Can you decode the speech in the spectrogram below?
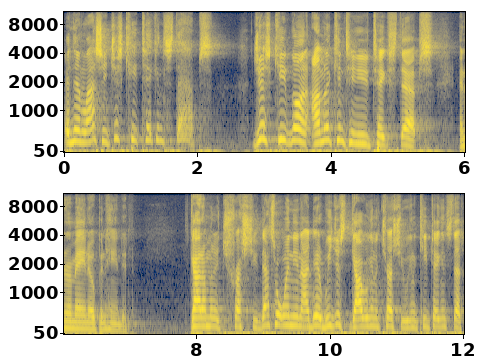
And then lastly, just keep taking steps. Just keep going. I'm going to continue to take steps and remain open handed. God, I'm going to trust you. That's what Wendy and I did. We just, God, we're going to trust you. We're going to keep taking steps.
